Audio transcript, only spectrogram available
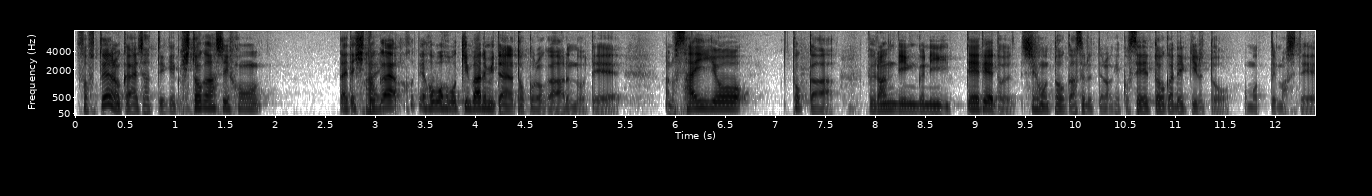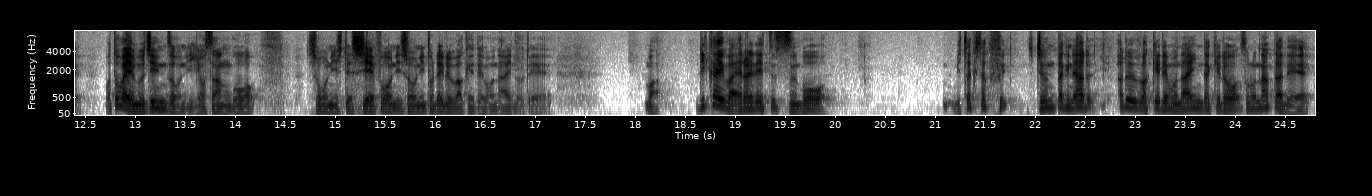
ソフトウェアの会社って結構人が資本大体人がでほぼほぼ決まるみたいなところがあるので、あの採用とかブランディングに一定程度資本を投下するっていうのは結構正当化できると思ってまして、まあ、とはいえ無尽蔵に予算を承認して CFO に承認取れるわけでもないので、まあ、理解は得られつつもめちゃくちゃ潤沢にあるあるわけでもないんだけどその中で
